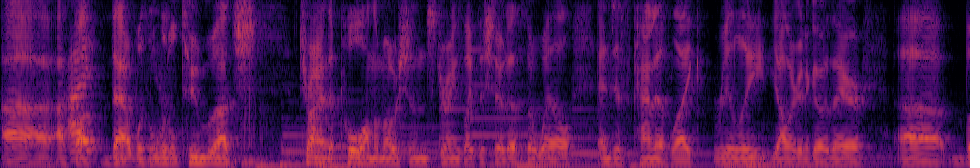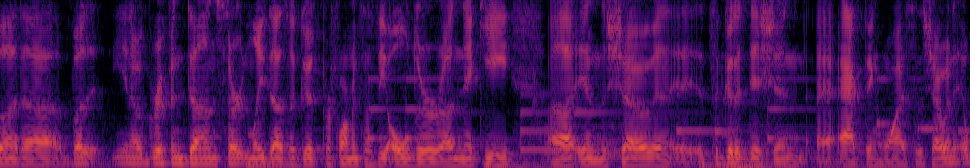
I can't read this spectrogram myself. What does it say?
Uh, I thought I, that was a yeah. little too much trying to pull on the motion strings like the show does so well and just kind of like really y'all are gonna go there uh, but uh, but you know Griffin Dunne certainly does a good performance as the older uh, Nicky uh, in the show, and it's a good addition acting wise to the show. And it,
